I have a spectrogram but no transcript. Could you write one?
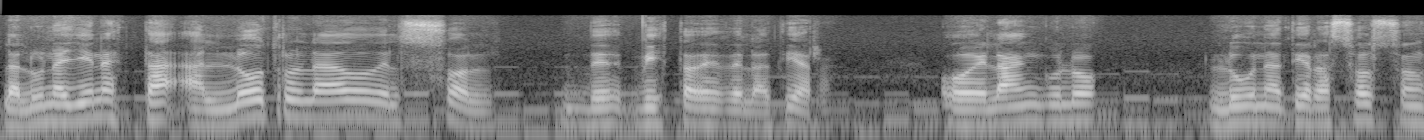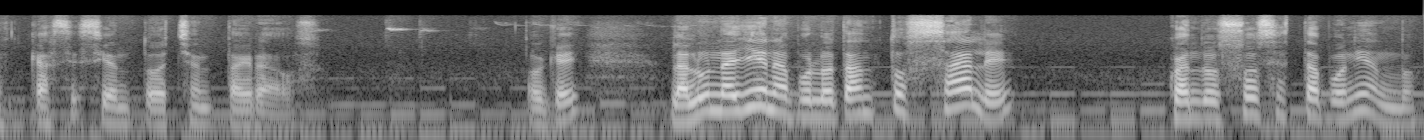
La luna llena está al otro lado del Sol, vista desde la Tierra, o el ángulo luna, tierra, sol son casi 180 grados. ¿Ok? La luna llena, por lo tanto, sale cuando el sol se está poniendo.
